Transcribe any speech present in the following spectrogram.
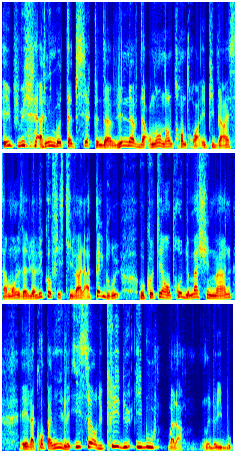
Et puis, à l'Imhotep Cirque de Villeneuve-d'Ornon dans le 33. Et puis, bien récemment, on les a vus à l'Eco-Festival à Pellegru, aux côtés, entre autres, de Machine Man et la compagnie Les Hisseurs du Cri du Hibou. Voilà. Mais le hibou.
